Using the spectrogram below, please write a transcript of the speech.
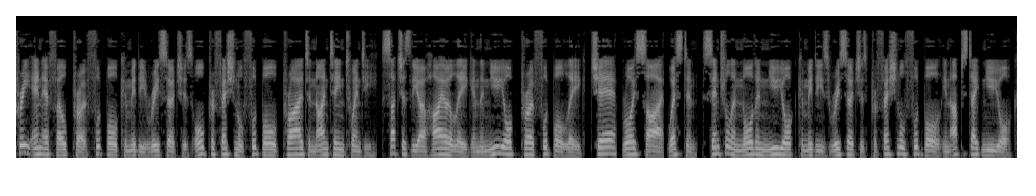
Pre-NFL Pro Football Committee researches all professional football prior to 1920, such as the Ohio League and the New York Pro Football League. Chair, Roy Tsai Western, Central and Northern New York Committees researches professional football in upstate New York.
